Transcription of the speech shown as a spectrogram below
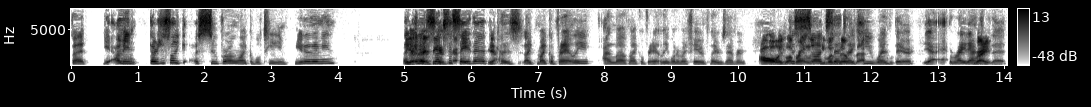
but yeah, I mean, they're just like a super unlikable team. You know what I mean? Like, Yeah, and it think sucks to say that yeah. because like Michael Brantley, I love Michael Brantley, one of my favorite players ever. I'll always It love Brantley. sucks He wasn't that there like that. he went there. Yeah, right after Right. that.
